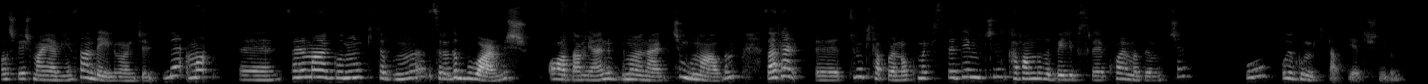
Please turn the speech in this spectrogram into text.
alışveriş manyağı bir insan değilim öncelikle ama e, Saramago'nun kitabını sırada bu varmış. o adam yani bunu önerdiği için bunu aldım. Zaten e, tüm kitaplarını okumak istediğim için kafamda da belli bir sıraya koymadığım için bu uygun bir kitap diye düşündüm.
